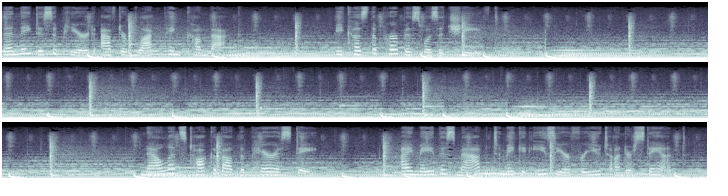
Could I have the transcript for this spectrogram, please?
Then they disappeared after Blackpink comeback. Because the purpose was achieved. Now let's talk about the Paris date. I made this map to make it easier for you to understand.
